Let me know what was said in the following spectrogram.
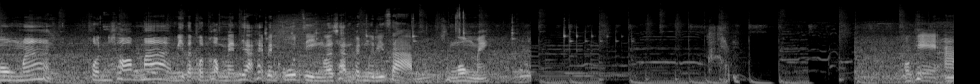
งงมาก คนชอบมาก มีแต่คนคอมเมนต์อยากให้เป็นคู่จริง แล้วฉันเป็นมือที่สามฉันงงไหม โอเค อะ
